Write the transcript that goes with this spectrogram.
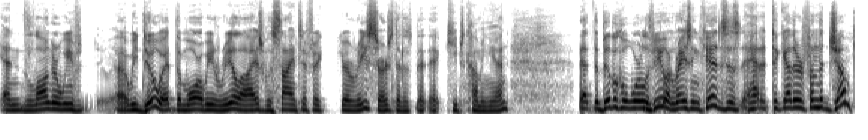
And the longer we uh, we do it, the more we realize with scientific uh, research that, that it keeps coming in that the biblical worldview on raising kids has had it together from the jump.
